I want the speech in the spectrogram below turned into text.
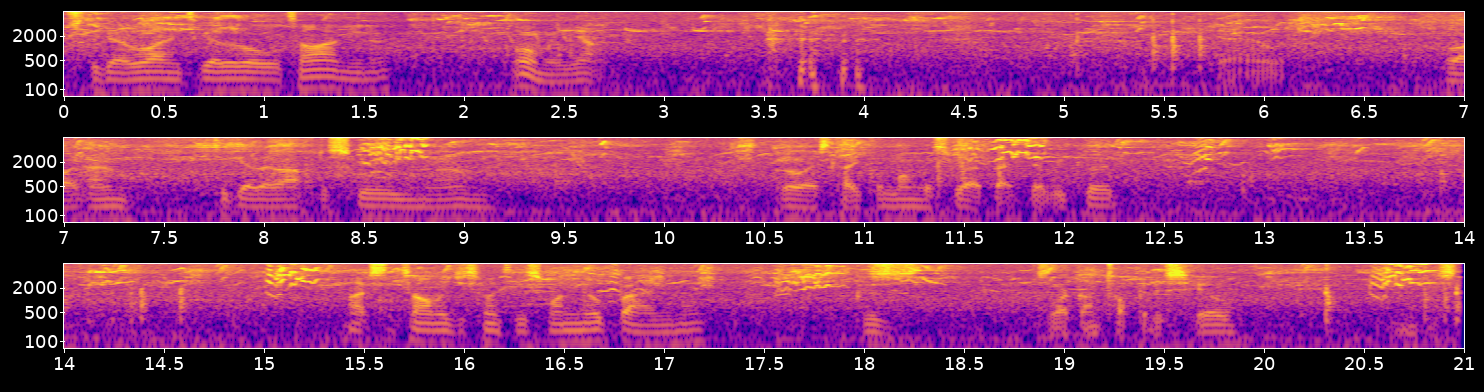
Used to go riding together all the time, you know. When we were young. yeah, we'd ride home together after school, you know. We'd always take the longest route back that we could. Of the time we just went to this one milk bar, you know. Because it's like on top of this hill. And just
